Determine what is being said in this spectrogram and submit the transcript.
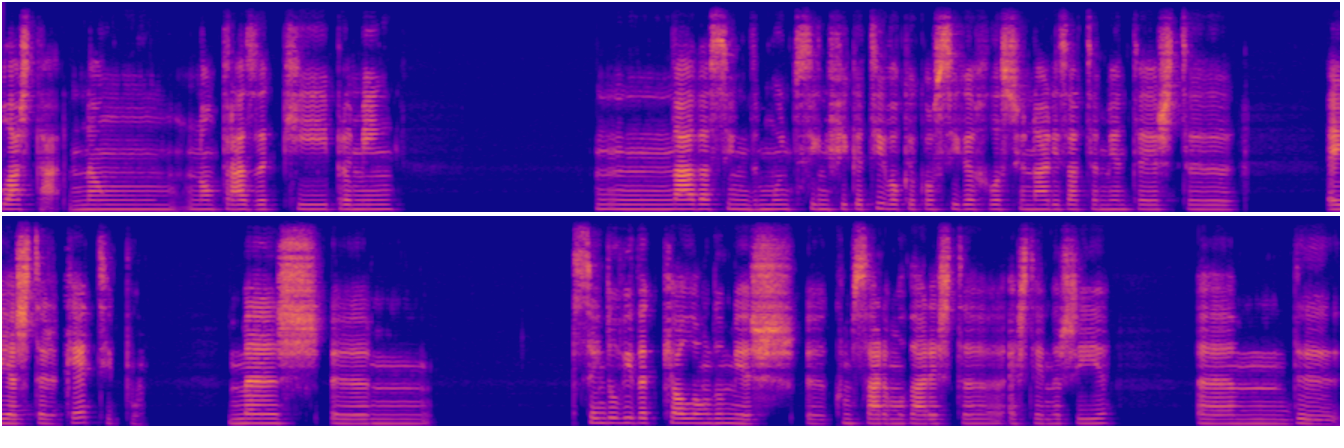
lá está, não, não traz aqui para mim nada assim de muito significativo ou que eu consiga relacionar exatamente a este, a este arquétipo, mas hum, sem dúvida que ao longo do mês uh, começar a mudar esta, esta energia um, de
